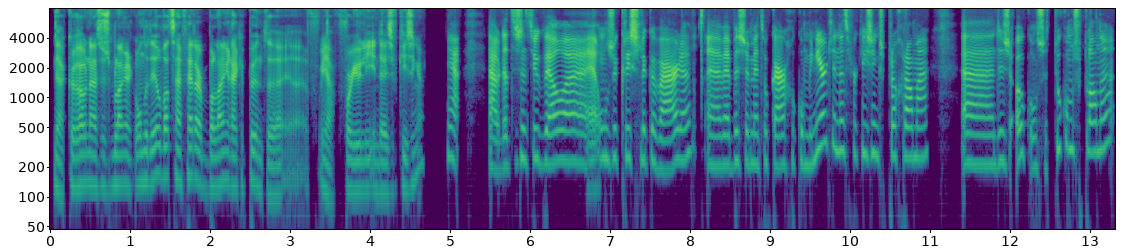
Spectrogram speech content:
ja, corona is dus een belangrijk onderdeel. Wat zijn verder belangrijke punten ja, voor jullie in deze verkiezingen? Nou, dat is natuurlijk wel uh, onze christelijke waarden. Uh, we hebben ze met elkaar gecombineerd in het verkiezingsprogramma. Uh, dus ook onze toekomstplannen.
